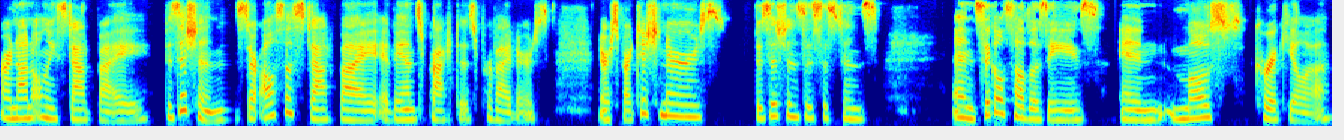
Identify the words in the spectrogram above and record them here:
are not only staffed by physicians, they're also staffed by advanced practice providers, nurse practitioners, physician's assistants, and sickle cell disease in most curricula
